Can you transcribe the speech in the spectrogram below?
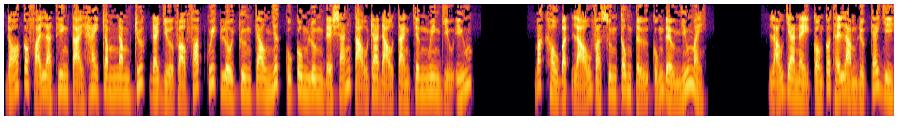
Đó có phải là thiên tài 200 năm trước đã dựa vào pháp quyết lôi cương cao nhất của công luân để sáng tạo ra đạo tàng chân nguyên diệu yếu? Bắc hầu bạch lão và xuân công tử cũng đều nhíu mày lão già này còn có thể làm được cái gì?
